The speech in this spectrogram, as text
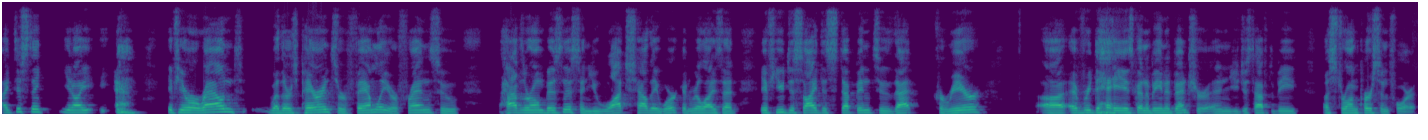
I just think, you know, if you're around, whether it's parents or family or friends who have their own business and you watch how they work and realize that if you decide to step into that career, uh, every day is going to be an adventure and you just have to be a strong person for it.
